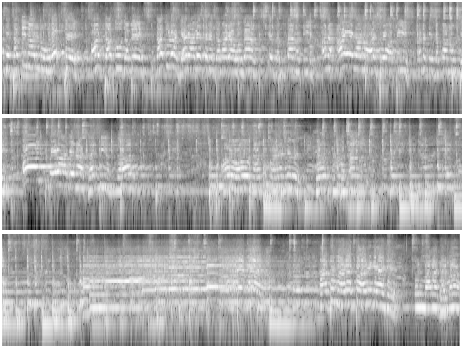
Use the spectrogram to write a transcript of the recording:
અને સતીનારીનું વ્રત છે. પાંચ સાધુ જમે. ઘેર આવે તેને જમાડ્યા વગર તે જમતા નથી. અને આયેલાનો આશરો આપી અને તે જમવાનું છે. કોળાદેના ઘરની અંદર. આવો આવો. ખરેખર, મહારાજ પણ મારા ઘરમાં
